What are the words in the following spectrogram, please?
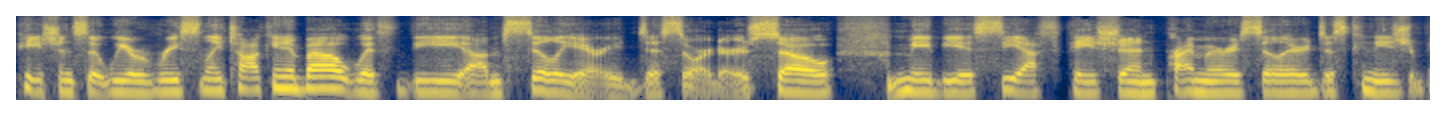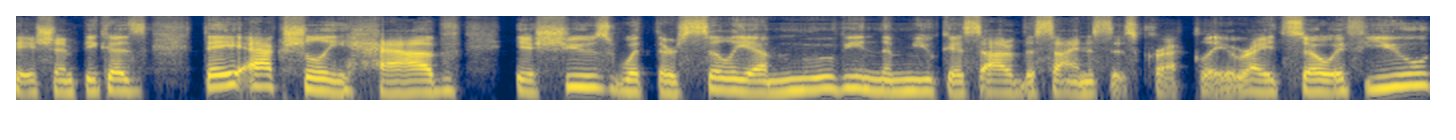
patients that we were recently talking about with the um, ciliary disorders. So maybe a CF patient, primary ciliary dyskinesia patient, because they actually have issues with their cilia moving the mucus out of the sinuses correctly, right? So if you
